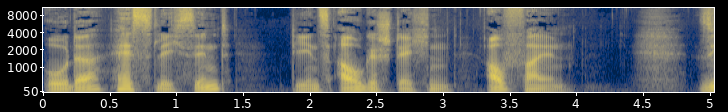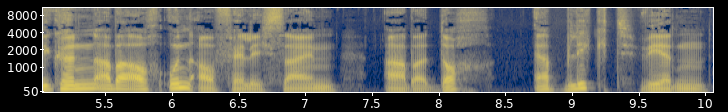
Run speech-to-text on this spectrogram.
oder hässlich sind, die ins Auge stechen, auffallen. Sie können aber auch unauffällig sein, aber doch erblickt werden,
